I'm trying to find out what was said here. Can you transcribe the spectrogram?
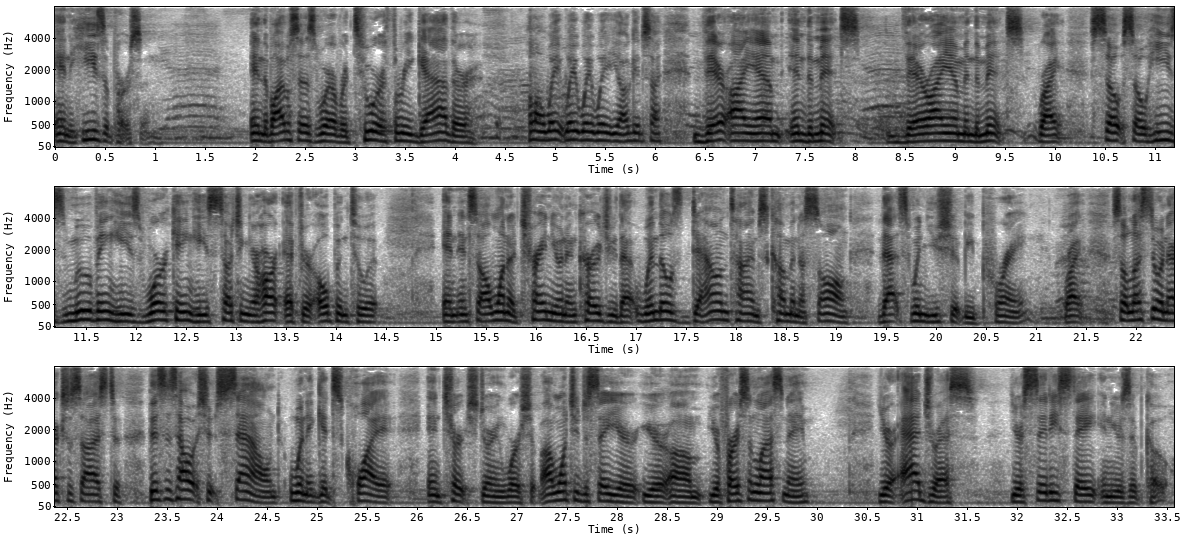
and he's a person. And the Bible says, wherever two or three gather, hold on, wait, wait, wait, wait, y'all get aside. There I am in the midst. There I am in the midst, right? So, so he's moving, he's working, he's touching your heart if you're open to it. And, and so I want to train you and encourage you that when those down times come in a song, that's when you should be praying right? So let's do an exercise to this is how it should sound when it gets quiet in church during worship. I want you to say your your um, your first and last name, your address, your city, state, and your zip code.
